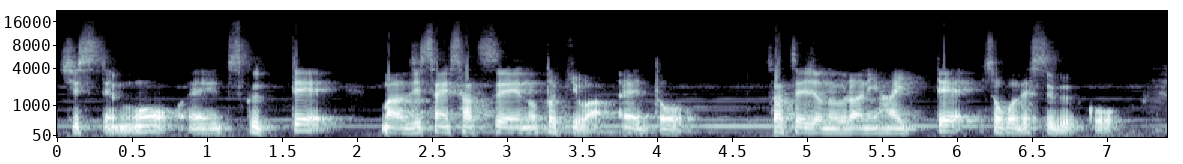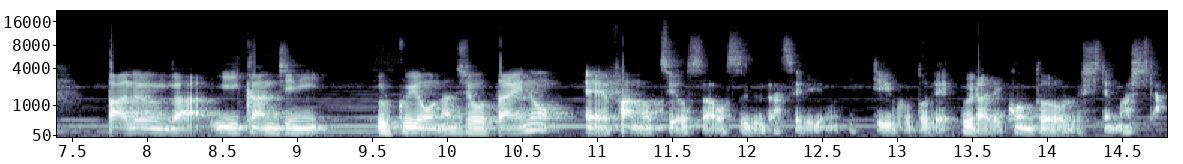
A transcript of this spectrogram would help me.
システムを、えー作って、まあ、実際に撮影の時は、えっ、と、撮影所の裏に入って、そこですぐ、こう、バルーンがいい感じに浮くような状態の、えーファンの強さをすぐ出せるようにっていうことで、裏でコントロールしてました。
